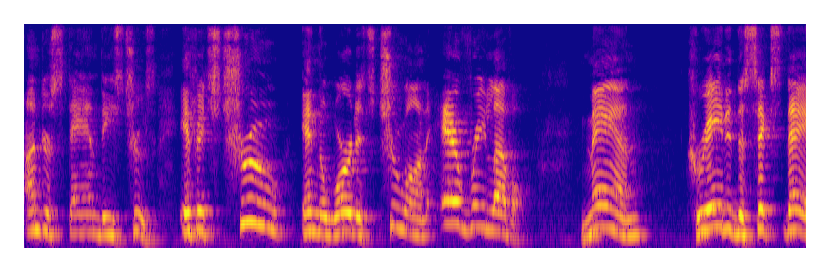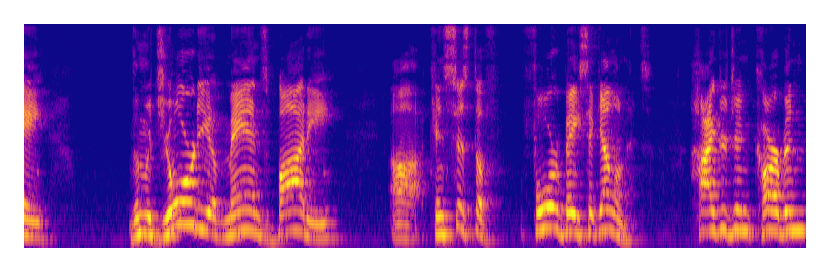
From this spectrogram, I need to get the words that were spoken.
understand these truths. If it's true in the Word, it's true on every level. Man created the sixth day. The majority of man's body uh, consists of four basic elements hydrogen, carbon,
